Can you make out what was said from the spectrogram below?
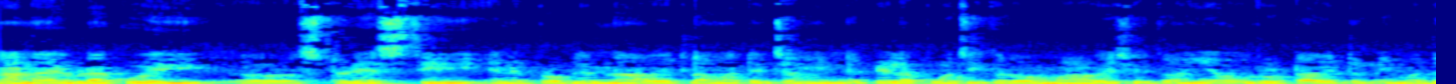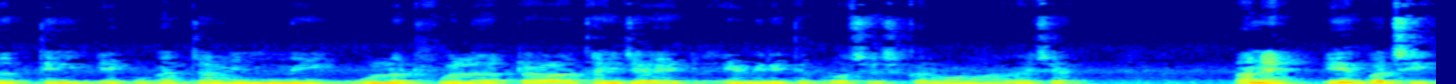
નાના એવડા કોઈ સ્ટ્રેસથી એને પ્રોબ્લેમ ના આવે એટલા માટે જમીનને પહેલાં પોચી કરવામાં આવે છે. તો અહીંયા હું રોટાવેટરની મદદથી એક વખત જમીનની ઉલટ ફુલટ થઈ જાય એવી રીતે પ્રોસેસ કરવામાં આવે છે. અને એ પછી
